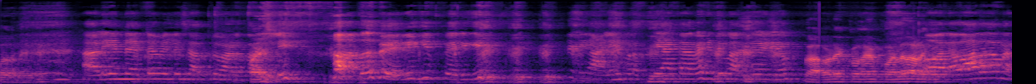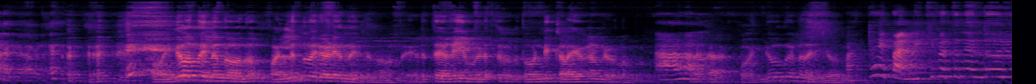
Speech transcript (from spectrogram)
പറഞ്ഞത്? അളിയന്റെ ഏറ്റവും വലിയ ശത്രുവാണ് പല്ലി. അത് പെരുകി പെരുകി. ഈ അളിയൻ വൃത്തിയാക്കാൻ വേണ്ടി വന്നു കഴിയും. അവിടെ കൊല കൊലപാതകം നടക്കും ഇല്ലെന്ന് തോന്നുന്നു. കൊല്ലുന്ന പരിപാടിയൊന്നും ഇല്ലെന്ന് തോന്നുന്നു. എടുത്ത് എറിയും എടുത്ത് തോണ്ടി കളയും കണ്ടേ ഉള്ളൂ. കൊല്ലൊന്നും ഇല്ലെന്ന് എനിക്ക് തോന്നുന്നു. മറ്റേ പല്ലിക്ക് വെക്കുന്ന എന്തോ ഒരു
